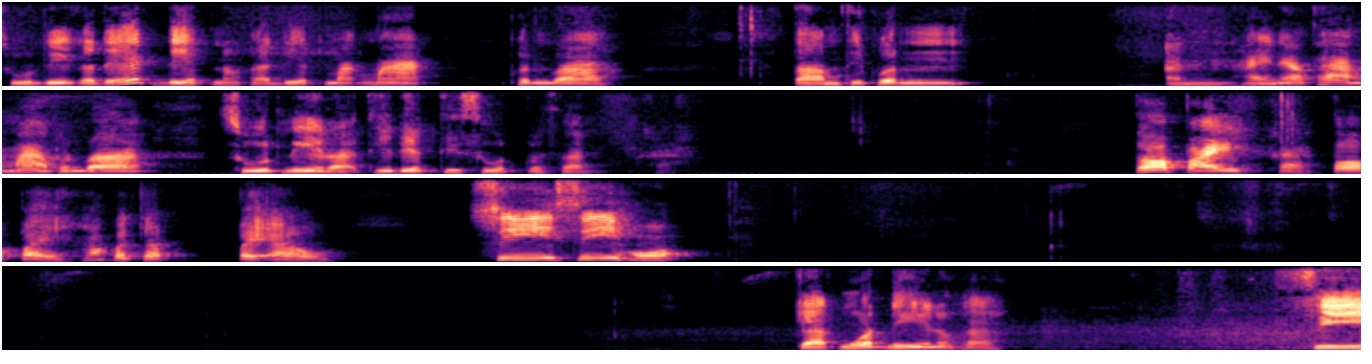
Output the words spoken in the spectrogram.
สูตรนี้ก็เด็ดเด็ดเนาะค่ะ เด็ดมากๆ เพื่อนว่าตามที่เพื่อน อันให้แนวทางมาเพิ่นว่าสูตรนี่แหละที่เด็ดที่สุดประสันค่ะ ต่อไปค่ะ ต่อไปเฮาก็จะไปเอาสี่สี่หกจากงวดนี้เนาะค่ะสี่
